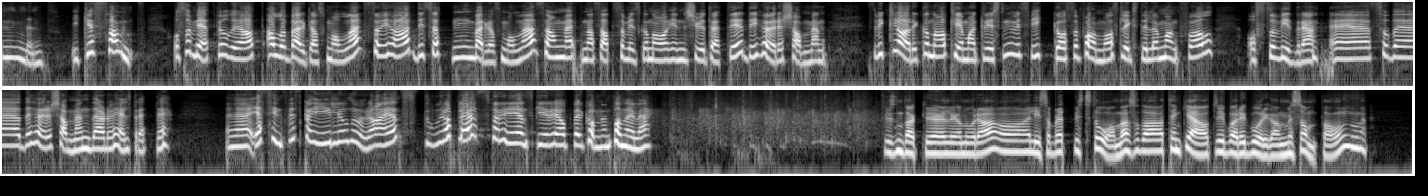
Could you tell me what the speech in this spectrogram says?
Ikke sant? Og så vet vi jo det at alle bærekraftsmålene som vi har, de 17 bærekraftsmålene som FN har satt som vi skal nå innen 2030, de hører sammen. Så vi klarer ikke å nå klimakrisen hvis vi ikke også får med oss likestille mangfold osv. Eh, så det, det hører sammen. Det har du helt rett i. Eh, jeg syns vi skal gi Leonora en stor applaus, for vi ønsker opp velkommen panelet. Tusen takk, Leonora. Og Elisabeth blir stående, så da tenker jeg at vi bare går i gang med samtalen.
